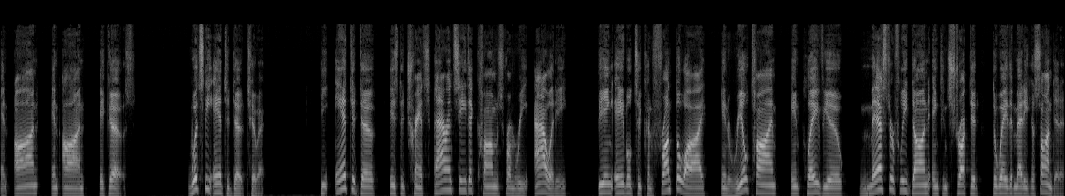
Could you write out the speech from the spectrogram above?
and on and on it goes. What's the antidote to it? The antidote is the transparency that comes from reality, being able to confront the lie in real time, in play view, masterfully done and constructed the way that Mehdi Hasan did it.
